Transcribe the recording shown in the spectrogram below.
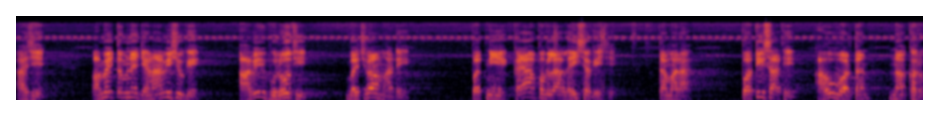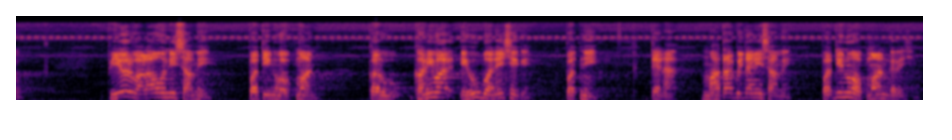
આજે અમે તમને જણાવીશું કે આવી ભૂલોથી બચવા માટે પત્નીએ કયા પગલાં લઈ શકે છે. તમારા પતિ સાથે આવું વર્તન ન કરો. પિયરવાળાઓની સામે પતિનું અપમાન કરવું ઘણીવાર એવું બને છે કે પત્ની તેના માતા પિતાની સામે પતિનું અપમાન કરે છે.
